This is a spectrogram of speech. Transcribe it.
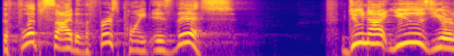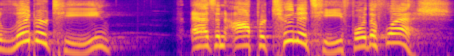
The flip side of the first point is this do not use your liberty as an opportunity for the flesh.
